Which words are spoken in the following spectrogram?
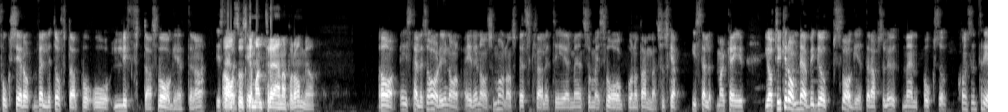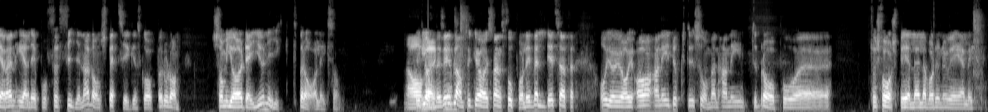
fokuserar väldigt ofta på att lyfta svagheterna. Istället ja, så ska man träna på dem, ja. Ja, istället så har du ju någon, är det någon som har någon spetskvalitet men som är svag på något annat så ska istället, man kan ju, jag tycker om det, att bygga upp svagheter absolut, men också koncentrera en hel del på att förfina de spetsegenskaper och de som gör dig unikt bra liksom. Ja, det glömmer verkligen. vi ibland tycker jag i svensk fotboll. Det är väldigt så att oj, oj, oj, ja, han är duktig så, men han är inte bra på eh, försvarsspel eller vad det nu är. Liksom,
